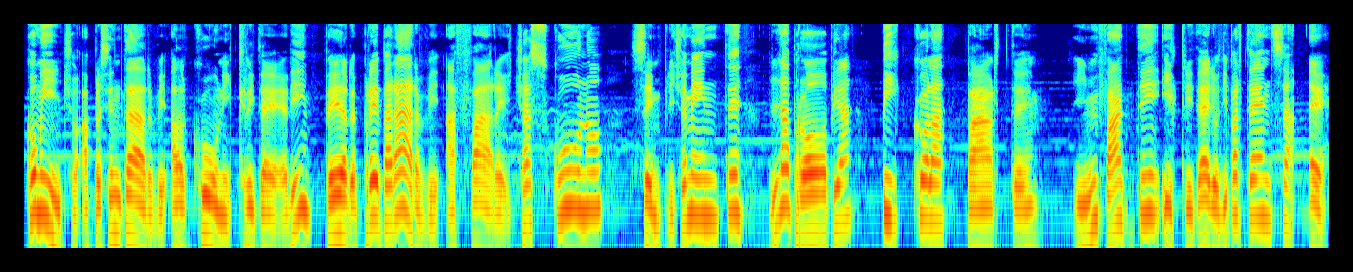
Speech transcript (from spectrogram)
comincio a presentarvi alcuni criteri per prepararvi a fare ciascuno semplicemente la propria piccola parte. Infatti il criterio di partenza è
